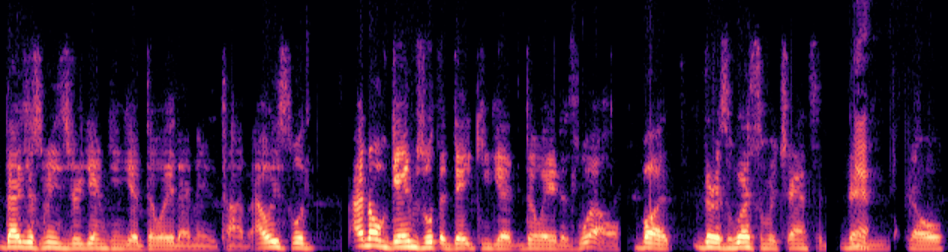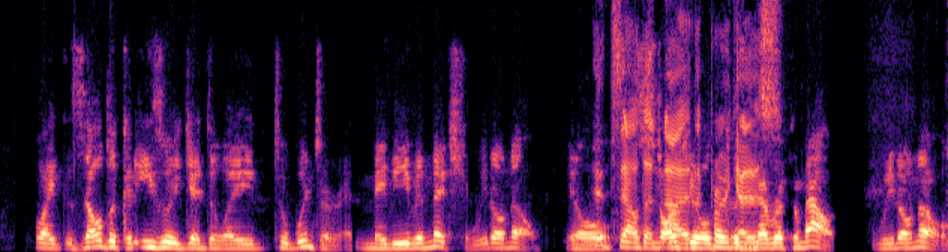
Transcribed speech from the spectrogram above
that just means your game can get delayed at any time. At least with I know games with a date can get delayed as well, but there's less of a chance than you know. Like Zelda could easily get delayed to winter, and maybe even next year. We don't know. You know, It's Zelda, no, Starfield probably could us- never come out. We don't know.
